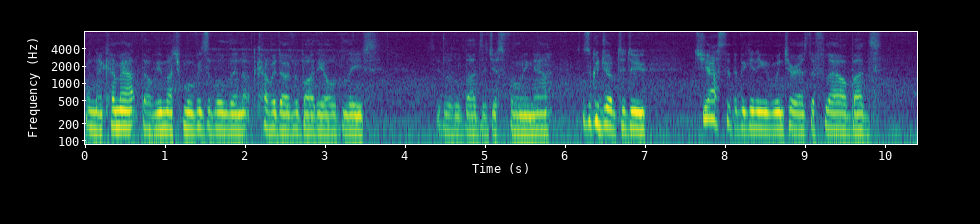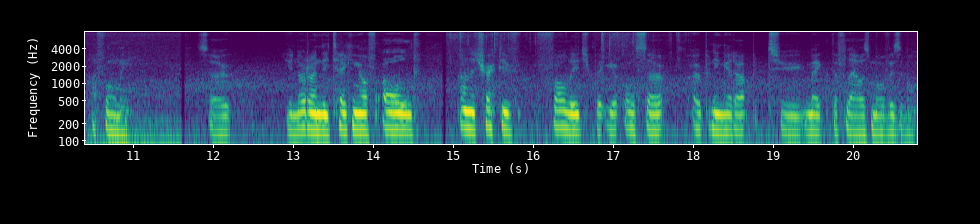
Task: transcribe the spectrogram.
when they come out, they'll be much more visible. They're not covered over by the old leaves. See the little buds are just forming now. So it's a good job to do just at the beginning of winter as the flower buds are forming. So you're not only taking off old unattractive foliage but you're also opening it up to make the flowers more visible.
